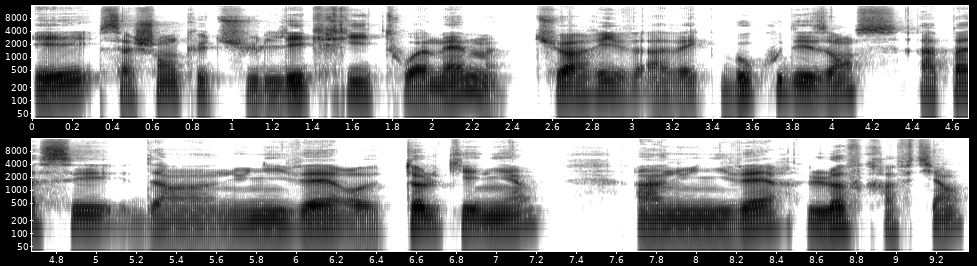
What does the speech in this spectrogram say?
Et sachant que tu l'écris toi-même, tu arrives avec beaucoup d'aisance à passer d'un univers euh, tolkienien à un univers Lovecraftien,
